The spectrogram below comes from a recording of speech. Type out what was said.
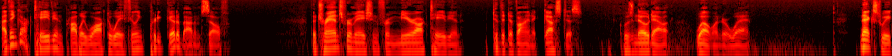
I think Octavian probably walked away feeling pretty good about himself. The transformation from mere Octavian to the divine Augustus was no doubt well underway. Next week,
